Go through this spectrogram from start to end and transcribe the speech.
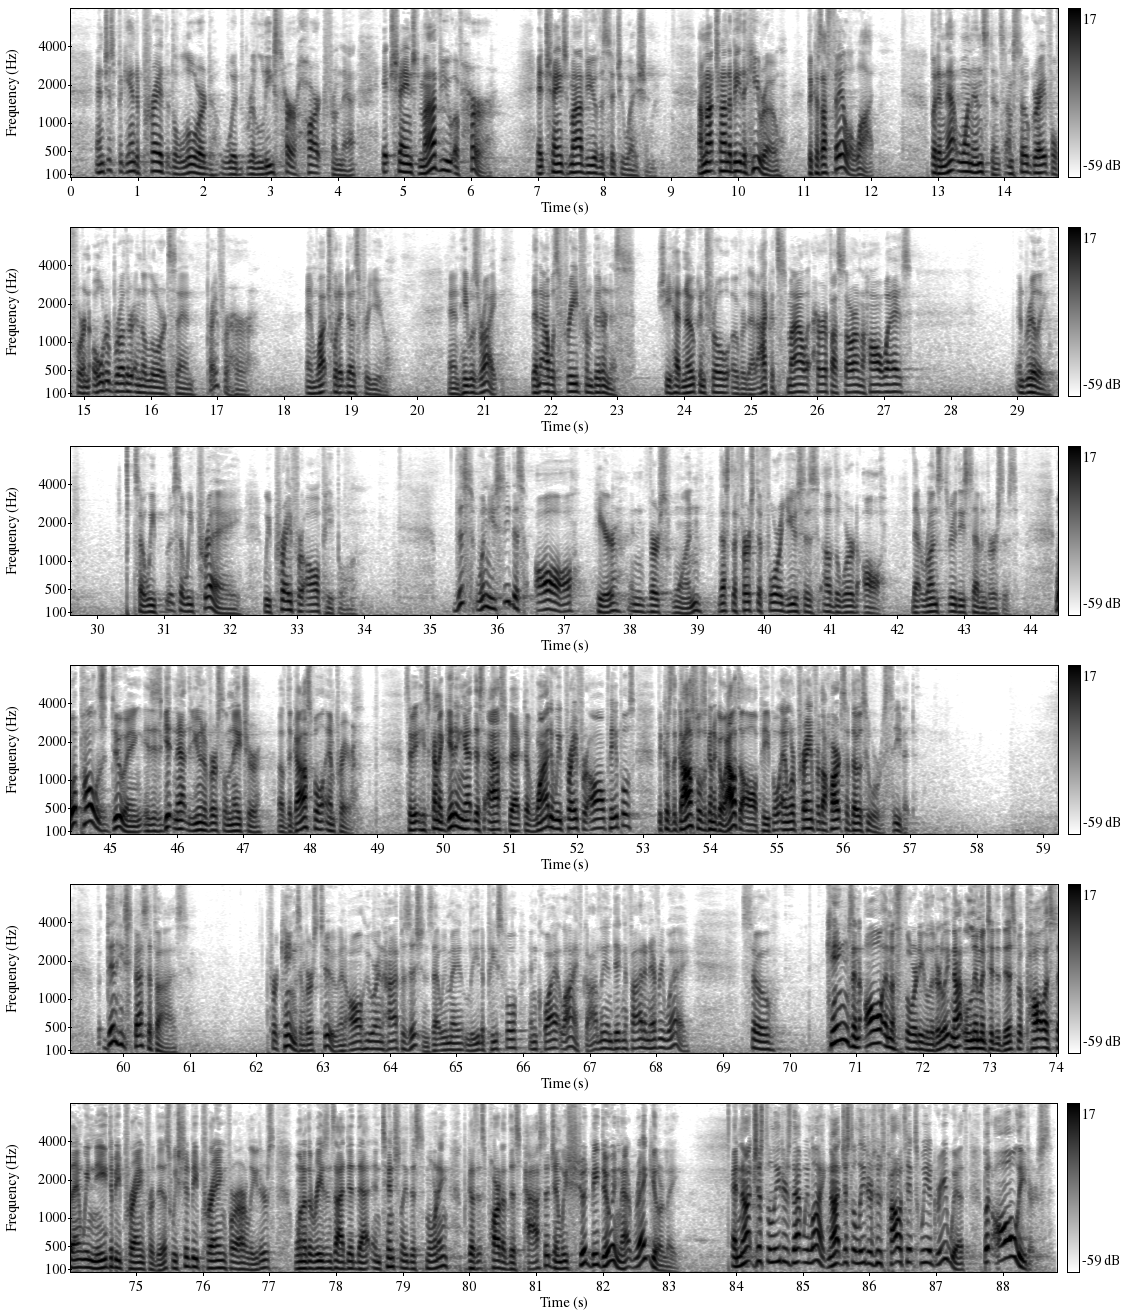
and just began to pray that the Lord would release her heart from that. It changed my view of her, it changed my view of the situation. I'm not trying to be the hero because I fail a lot. But in that one instance, I'm so grateful for an older brother in the Lord saying, Pray for her and watch what it does for you. And he was right. Then I was freed from bitterness. She had no control over that. I could smile at her if I saw her in the hallways. And really, so we, so we pray. We pray for all people. This, when you see this all here in verse 1, that's the first of four uses of the word all that runs through these seven verses. What Paul is doing is he's getting at the universal nature of the gospel and prayer. So he's kind of getting at this aspect of why do we pray for all peoples? Because the gospel is going to go out to all people, and we're praying for the hearts of those who will receive it. But then he specifies for kings in verse 2 and all who are in high positions, that we may lead a peaceful and quiet life, godly and dignified in every way. So Kings and all in authority, literally, not limited to this, but Paul is saying we need to be praying for this. We should be praying for our leaders. One of the reasons I did that intentionally this morning, because it's part of this passage, and we should be doing that regularly. And not just the leaders that we like, not just the leaders whose politics we agree with, but all leaders.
